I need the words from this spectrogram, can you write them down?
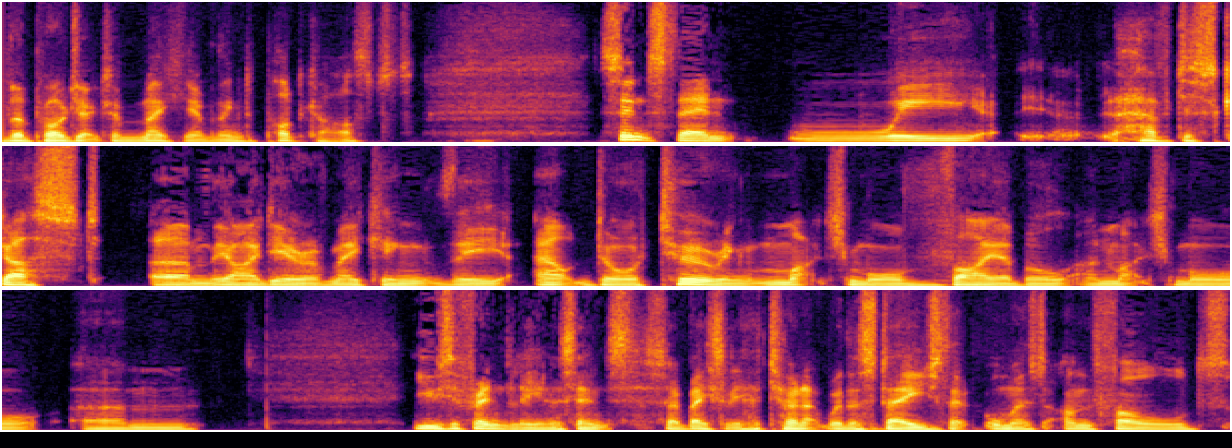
the project of making everything to podcasts. Since then, we have discussed um, the idea of making the outdoor touring much more viable and much more um, user friendly in a sense. So basically, turn up with a stage that almost unfolds,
